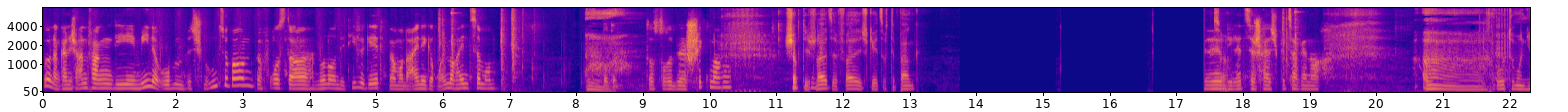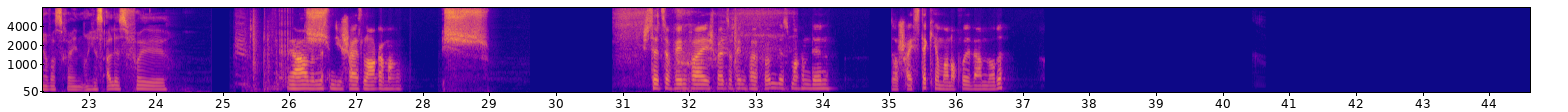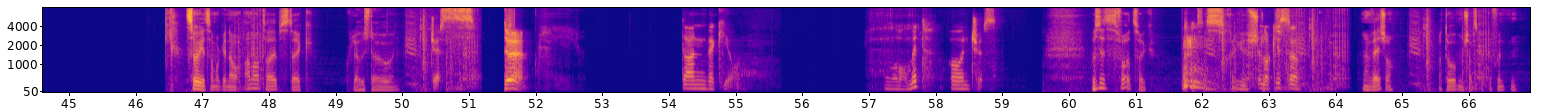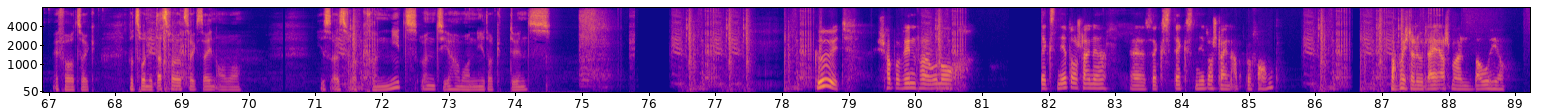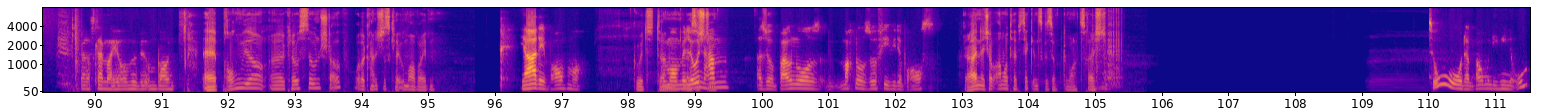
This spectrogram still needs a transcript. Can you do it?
So, dann kann ich anfangen, die Mine oben ein bisschen umzubauen, bevor es da nur noch in die Tiefe geht, wenn wir da einige Räume reinzimmern. Dort, das dort ein bisschen schick machen. Ich hab die Schnauze voll, ich geh jetzt auf die Bank. Ähm, So. Die letzte scheiß Spitzhacke noch. Ach, wir hier was rein? Oh, hier ist alles voll. Ja, wir müssen die scheiß Lager machen. Ich. Ich setze auf jeden Fall, ich werde auf jeden Fall folgendes machen, denn dieser scheiß Deck hier mal noch voll werden würde. So, jetzt haben wir genau anderthalb Stack Glowstone. Yes. Yeah. Dann weg hier. Nehmen wir noch mit und tschüss. Wo ist jetzt das Feuerzeug? Das ist In der. Kiste. Na, welcher? Ach, da oben, ich hab's gerade gefunden. Ein Feuerzeug. Wird zwar nicht das Feuerzeug sein, aber hier ist alles voller Granit und hier haben wir Niedergedöns. Gut. Ich habe auf jeden Fall auch noch sechs Niedersteine, äh, sechs Stacks Niederstein abgefarmt. Mach mich dann nur gleich erstmal einen Bau hier. Ich werde das gleich mal hier bisschen umbauen. Äh, brauchen wir äh, Glowstone-Staub? Oder kann ich das gleich umarbeiten? Ja, den brauchen wir. Gut, dann. Wenn wir Melonen haben, also bau nur, mach nur so viel, wie du brauchst. Ja, ich habe anderthalb Stack insgesamt gemacht, das reicht. So, dann bauen wir die Mine um.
